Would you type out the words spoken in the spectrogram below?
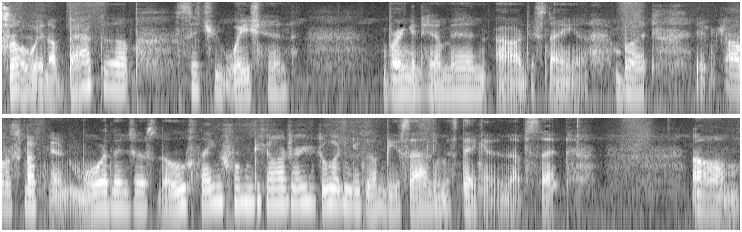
So in a backup situation, bringing him in, I understand. But if y'all are expecting more than just those things from DeAndre Jordan, you're gonna be sadly mistaken and upset. Um,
